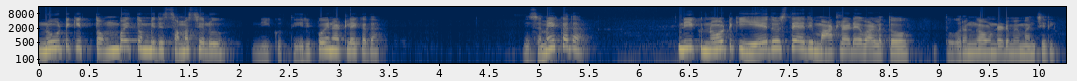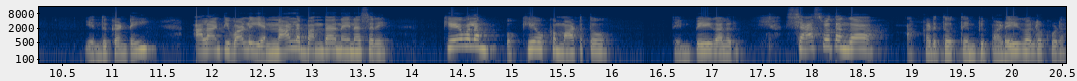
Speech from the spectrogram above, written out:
నూటికి తొంభై తొమ్మిది సమస్యలు నీకు తీరిపోయినట్లే కదా. నిజమే కదా? నీకు నోటికి ఏదొస్తే అది మాట్లాడే వాళ్ళతో దూరంగా ఉండడమే మంచిది. ఎందుకంటే అలాంటి వాళ్ళు ఎన్నాళ్ళ బంధానైనా సరే కేవలం ఒకే ఒక్క మాటతో తెంపేయగలరు. శాశ్వతంగా అక్కడితో తెంపి పడేయగలరు కూడా.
